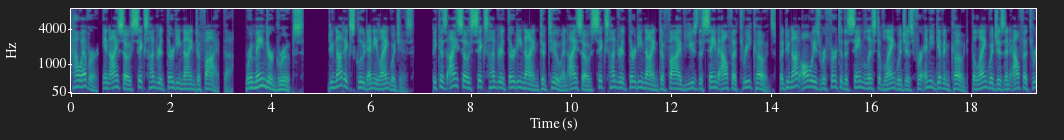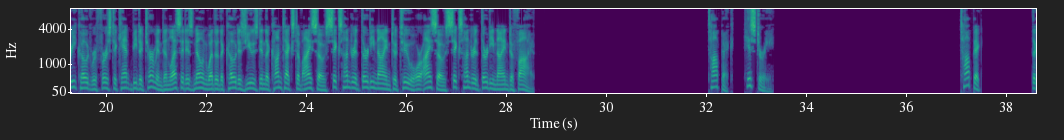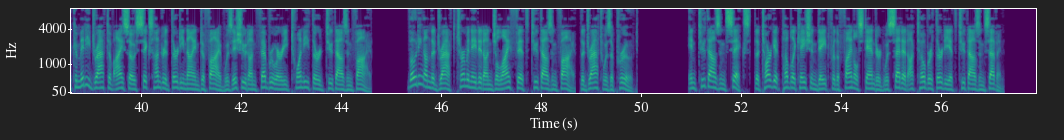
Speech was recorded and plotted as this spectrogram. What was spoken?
However, in ISO 639-5, the remainder groups do not exclude any languages. Because ISO 639-2 and ISO 639-5 use the same Alpha 3 codes, but do not always refer to the same list of languages for any given code, the languages an Alpha 3 code refers to can't be determined unless it is known whether the code is used in the context of ISO 639-2 or ISO 639-5. History The committee draft of ISO 639-5 was issued on February 23, 2005. Voting on the draft terminated on July 5, 2005. The draft was approved. In 2006, the target publication date for the final standard was set at October 30, 2007.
